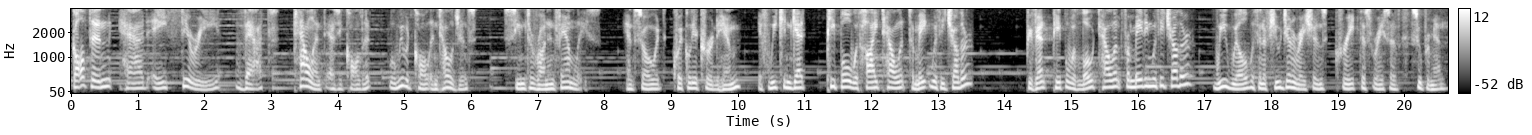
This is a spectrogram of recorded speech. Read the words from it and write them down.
Galton had a theory that talent, as he called it, what we would call intelligence, seemed to run in families. And so it quickly occurred to him if we can get people with high talent to mate with each other, prevent people with low talent from mating with each other, we will, within a few generations, create this race of supermen.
